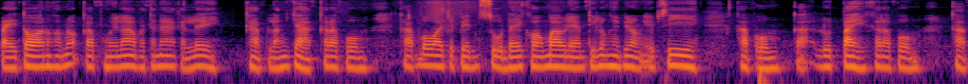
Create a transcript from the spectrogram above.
ไปต่อนะครับเนาะกับหวยล่าพัฒนากันเลย ครับหลังจากครับผมครับบ่ว่าจะเป็นสูตรใดของบ่าวแหลมที่ลงให้พี่น้อง FC ครับผมก็ลุดไปครับผมครับ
